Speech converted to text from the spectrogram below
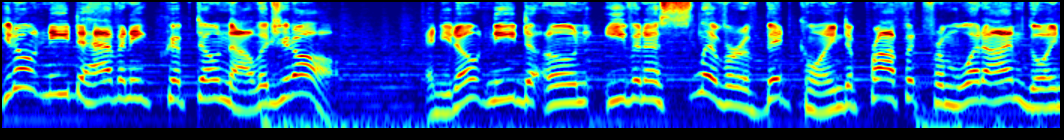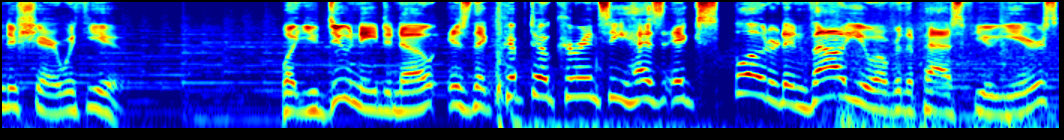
you don't need to have any crypto knowledge at all, and you don't need to own even a sliver of Bitcoin to profit from what I'm going to share with you. What you do need to know is that cryptocurrency has exploded in value over the past few years.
